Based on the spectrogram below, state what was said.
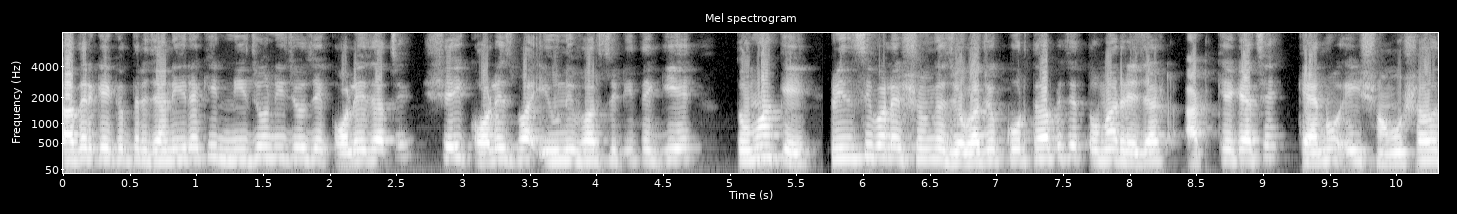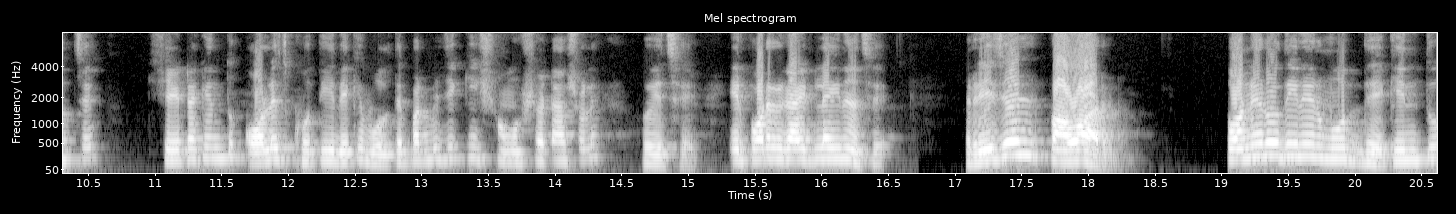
তাদেরকে এক্ষেত্রে জানিয়ে রাখি, নিজ নিজ যে কলেজ আছে, সেই কলেজ বা ইউনিভার্সিটিতে গিয়ে তোমাকে প্রিন্সিপালের সঙ্গে যোগাযোগ করতে হবে যে তোমার রেজাল্ট আটকে গেছে, কেন এই সমস্যা হচ্ছে? সেটা কিন্তু কলেজ খতিয়ে দেখে বলতে পারবে যে কি সমস্যাটা আসলে হয়েছে। এর পরের গাইডলাইন আছে রেজাল্ট পাওয়ার পনেরো দিনের মধ্যে কিন্তু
